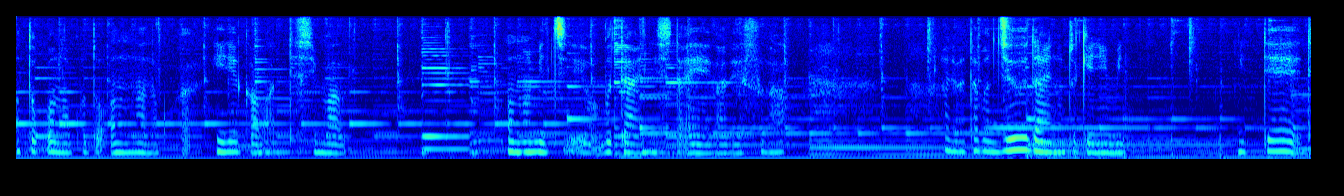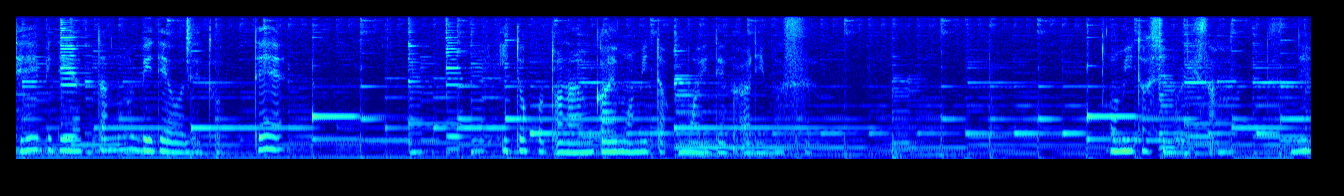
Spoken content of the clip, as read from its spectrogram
男の子と女の子が入れ替わってしまう尾道を舞台にした映画ですがあれは多分10代の時に見見てテレビでやったのをビデオで撮っていとこと何回も見た思い出があります。尾身俊則さんですね。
